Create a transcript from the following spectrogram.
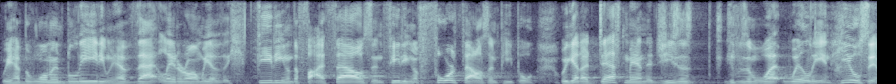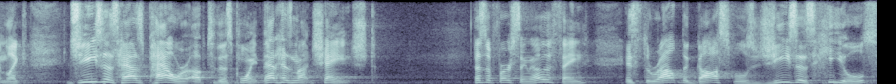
We have the woman bleeding. We have that. Later on, we have the feeding of the 5,000, feeding of 4,000 people. We got a deaf man that Jesus gives him wet willy and heals him. Like Jesus has power up to this point. That has not changed. That's the first thing. The other thing is throughout the Gospels, Jesus heals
